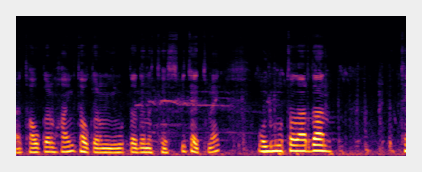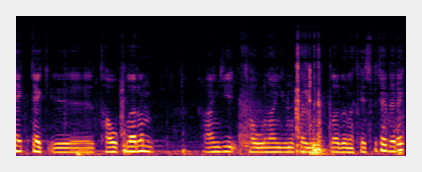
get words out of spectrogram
yani tavuklarım hangi tavuklarımın yumurtladığını tespit etmek. O yumurtalardan tek tek e, tavukların hangi tavuğun hangi yumurta yumurtladığını tespit ederek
